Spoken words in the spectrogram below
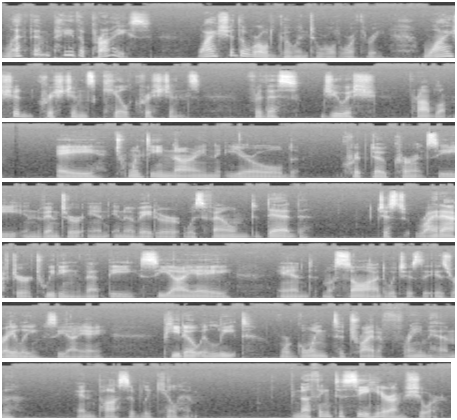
let them pay the price. Why should the world go into World War III? Why should Christians kill Christians for this Jewish problem? a 29 year old cryptocurrency inventor and innovator was found dead just right after tweeting that the CIA and Mossad, which is the Israeli CIA, pedo elite, were going to try to frame him and possibly kill him. Nothing to see here, I'm sure.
